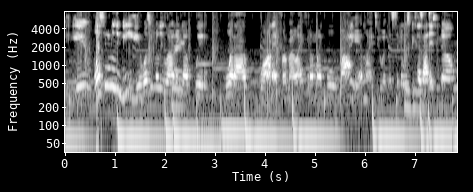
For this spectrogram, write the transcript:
it wasn't really me. It wasn't really lining right. up with what I wanted for my life. And I'm like, well, why am I doing this? And it was mm-hmm. because I didn't know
